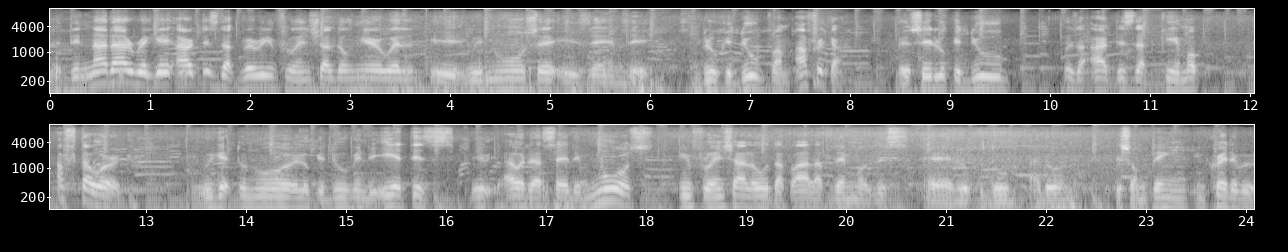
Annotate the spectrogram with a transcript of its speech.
The another reggae artist that very influential down here, well, we know say is um, the Lucky Dube from Africa. They say Lucky Dube was an artist that came up afterward. We get to know Lucky Dube in the 80s. I would have said the most influential out of all of them was this uh, Lucky Dube. I don't, it's something incredible,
